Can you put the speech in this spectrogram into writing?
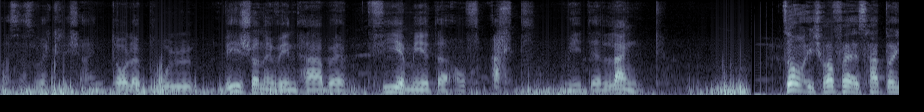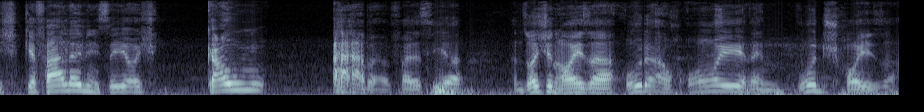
Das ist wirklich ein toller Pool. Wie ich schon erwähnt habe, 4 Meter auf 8 Meter lang. So, ich hoffe, es hat euch gefallen. Ich sehe euch kaum, aber falls ihr an solchen Häusern oder auch euren Wunschhäuser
